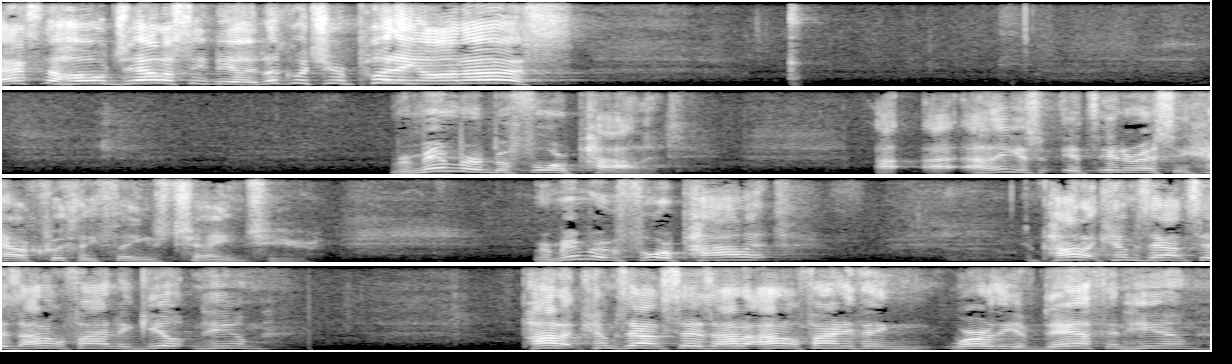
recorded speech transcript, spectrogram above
That's the whole jealousy deal. Look what you're putting on us. Remember before Pilate, I, I think it's, it's interesting how quickly things change here. Remember before Pilate? And Pilate comes out and says, I don't find any guilt in him. Pilate comes out and says, I don't, I don't find anything worthy of death in him.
